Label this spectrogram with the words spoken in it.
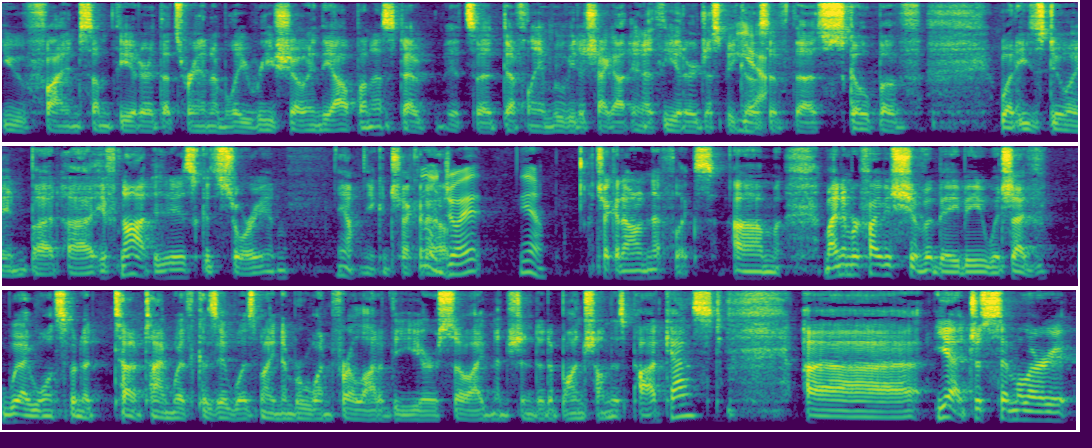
you find some theater that's randomly re-showing The Alpinist, it's a, definitely a movie to check out in a theater just because Yeah. of the scope of what he's doing. But uh, if not, it is a good story, and yeah, you can check it I'll out. enjoy it. Yeah. Check it out on Netflix. Um, my number five is Shiva Baby, which I've I won't spend a ton of time with because it was my number one for a lot of the year. So I mentioned it a bunch on this podcast. Uh, yeah, just similar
